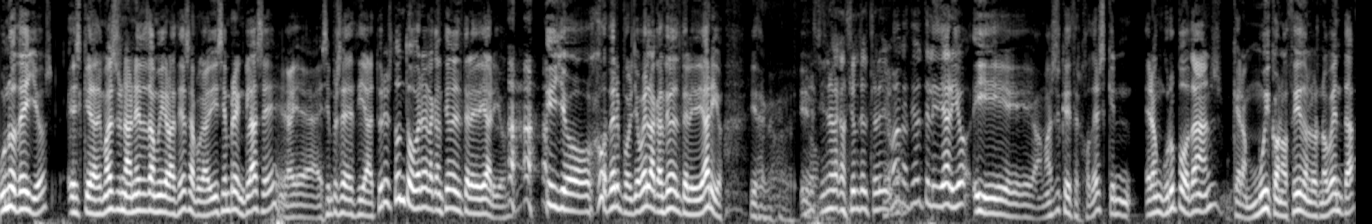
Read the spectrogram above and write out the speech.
Uno de ellos es que además es una anécdota muy graciosa, porque a mí siempre en clase eh, eh, siempre se decía, ¿tú eres tonto o eres la canción del telediario? y yo, joder, pues yo veo la canción del telediario. Y dice, ¿Tienes la canción del telediario? la canción del telediario y además es que dices, joder, es que era un grupo dance que era muy conocido en los 90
